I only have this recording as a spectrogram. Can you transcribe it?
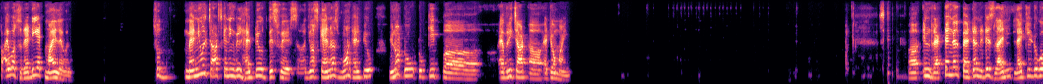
So i was ready at my level. So manual chart scanning will help you this way. Uh, your scanners won't help you you know to to keep uh, every chart uh, at your mind uh, in rectangle pattern it is li likely to go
